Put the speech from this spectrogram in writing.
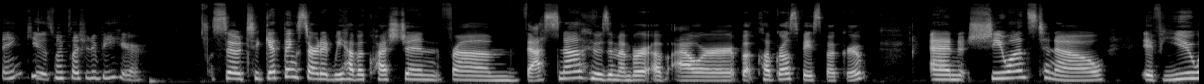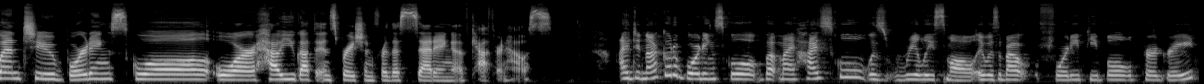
Thank you. It's my pleasure to be here. So, to get things started, we have a question from Vesna, who's a member of our Book Club Girls Facebook group. And she wants to know if you went to boarding school or how you got the inspiration for the setting of Catherine House. I did not go to boarding school, but my high school was really small. It was about 40 people per grade.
